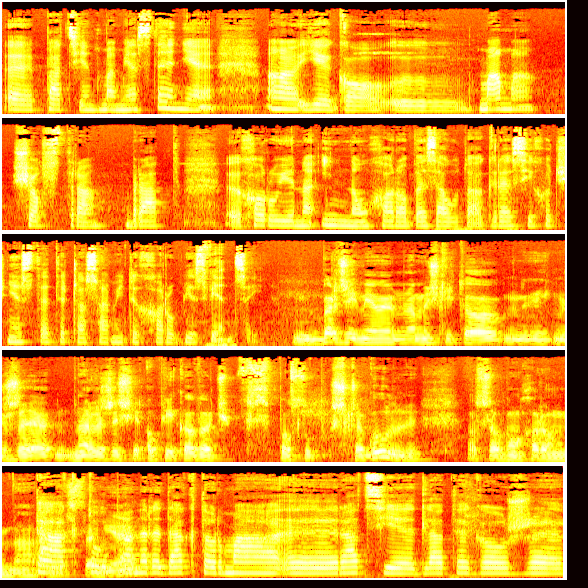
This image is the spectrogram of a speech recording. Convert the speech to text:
e, pacjent ma miastenie, a jego y, mama siostra, brat e, choruje na inną chorobę z autoagresji, choć niestety czasami tych chorób jest więcej. Bardziej miałem na myśli to, że należy się opiekować w sposób szczególny osobą chorą na Tak, tu pan redaktor ma e, rację, dlatego że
